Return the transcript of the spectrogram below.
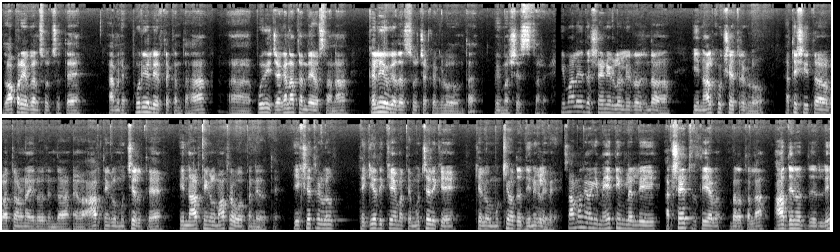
ದ್ವಾಪರಯುಗನ ಸೂಚಿಸುತ್ತೆ. ಆಮೇಲೆ ಪೂರಿಯಲ್ಲಿ ಇರತಕ್ಕಂತಹ ಪೂರಿ ಜಗನ್ನಾಥನ ದೇವಸ್ಥಾನ ಕಲಿಯುಗದ ಸೂಚಕಗಳು ಅಂತ ವಿಮರ್ಶಿಸ್ತಾರೆ. ಹಿಮಾಲಯದ ಶ್ರೇಣಿಗಳಲ್ಲಿರೋದ್ರಿಂದ ಈ ನಾಲ್ಕು ಕ್ಷೇತ್ರಗಳು ಅತಿ ಶೀತ ವಾತಾವರಣ ಇರೋದ್ರಿಂದ ಆರು ತಿಂಗಳು ಮುಚ್ಚಿರುತ್ತೆ. ಇನ್ನು ಆರು ತಿಂಗಳು ಮಾತ್ರ ಓಪನ್ ಇರುತ್ತೆ. ಈ ಕ್ಷೇತ್ರಗಳು ತೆಗೆಯೋದಕ್ಕೆ ಮತ್ತೆ ಮುಚ್ಚೋದಕ್ಕೆ ಕೆಲವು ಮುಖ್ಯವಾದ ದಿನಗಳಿವೆ. ಸಾಮಾನ್ಯವಾಗಿ ಮೇ ತಿಂಗಳಲ್ಲಿ ಅಕ್ಷಯ ತೃತೀಯ ಬರುತ್ತಲ್ಲ? ಆ ದಿನದಲ್ಲಿ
